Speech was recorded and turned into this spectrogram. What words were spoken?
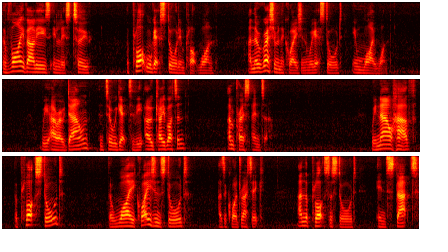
the y values in list 2, the plot will get stored in plot 1, and the regression equation will get stored in y1 we arrow down until we get to the OK button and press enter. We now have the plot stored, the y equation stored as a quadratic, and the plots are stored in stat,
